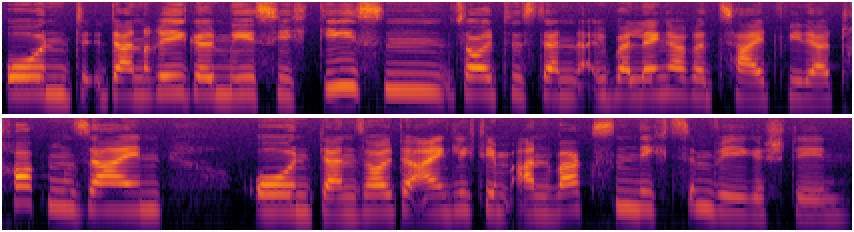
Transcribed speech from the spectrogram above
und dann regelmäßig gießen, sollte es dann über längere Zeit wieder trocken sein und dann sollte eigentlich dem Anwachsen nichts im Wege stehen.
